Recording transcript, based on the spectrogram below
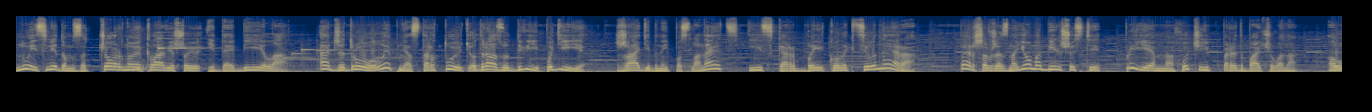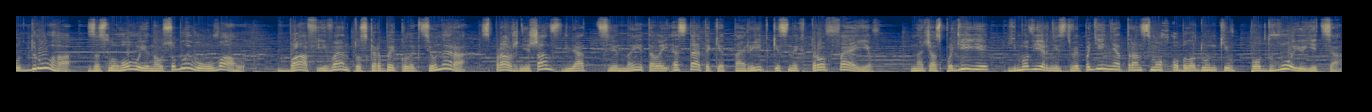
Ну і слідом за чорною клавішою іде біла. Адже 2 липня стартують одразу дві події: жадібний посланець і скарби колекціонера. Перша вже знайома більшості, приємна, хоч і передбачувана. А от друга заслуговує на особливу увагу. Баф івенту скарби колекціонера справжній шанс для цінителей естетики та рідкісних трофеїв. На час події ймовірність випадіння трансмог обладунків подвоюється.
